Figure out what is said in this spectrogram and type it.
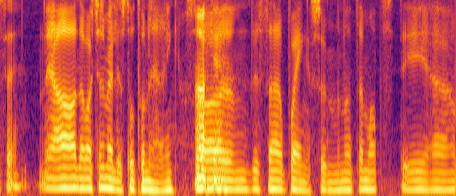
Si. Ja, det var ikke en veldig stor turnering. Så Ok. eh, disse her poengsummene til Mats, de, eh,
